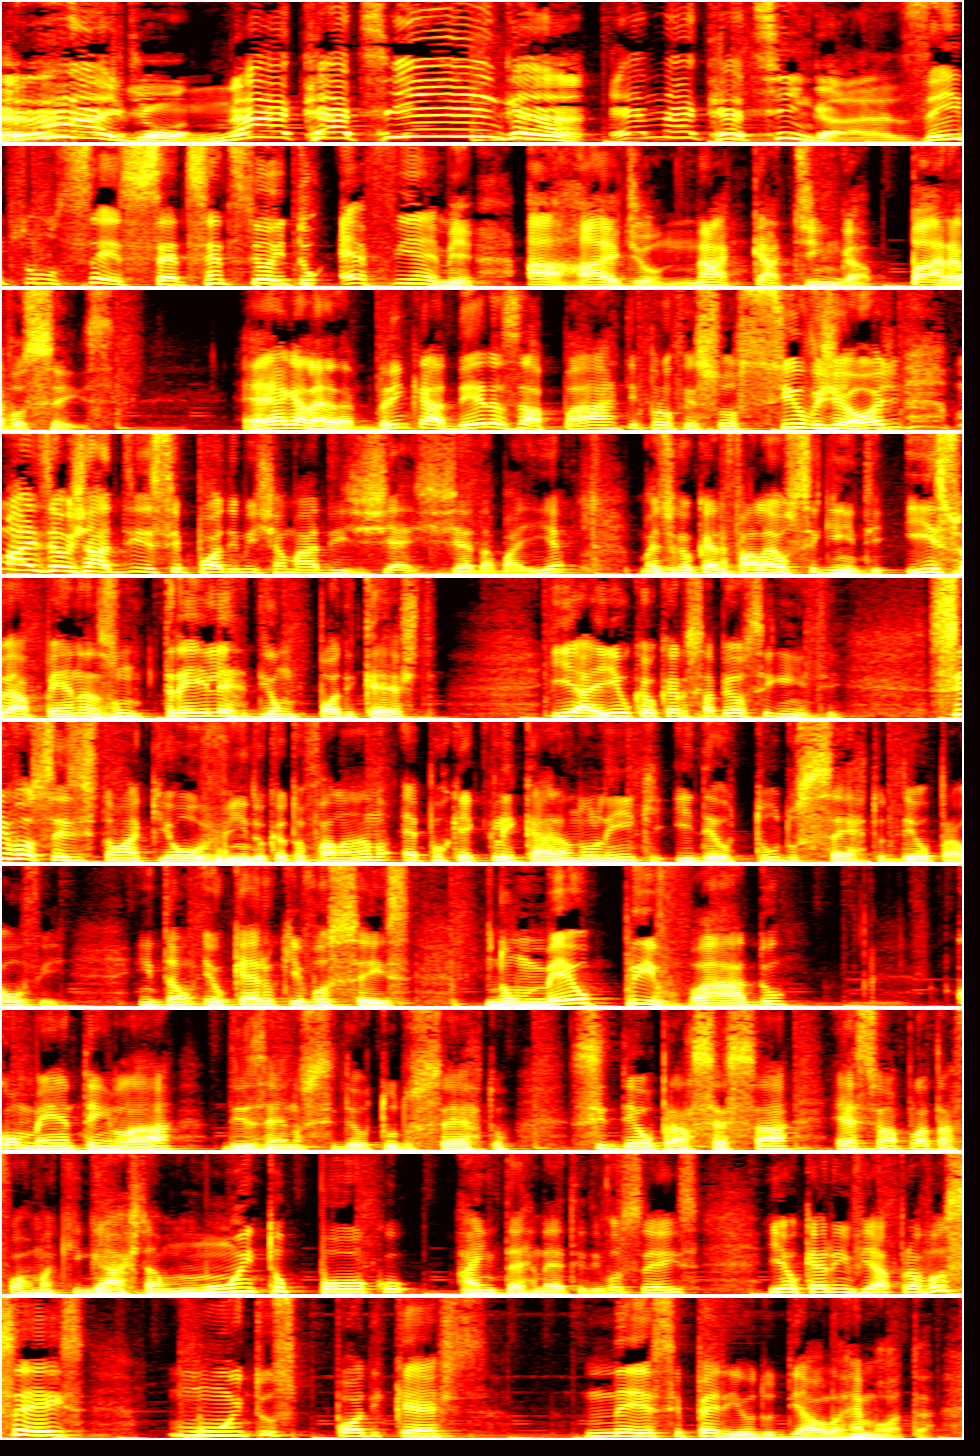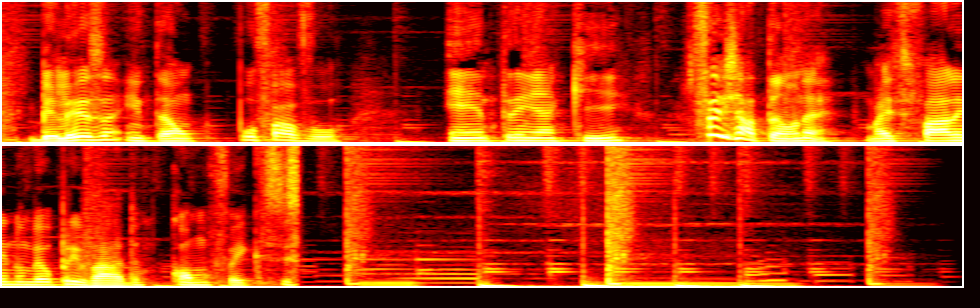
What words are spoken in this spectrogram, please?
Rádio na Caatinga! É na Caatinga, ZYC 708 FM, a rádio na Caatinga para vocês. É, galera, brincadeiras à parte, professor Silvio George, mas eu já disse, pode me chamar de Gegé da Bahia, mas o que eu quero falar é o seguinte, isso é apenas um trailer de um podcast, e aí o que eu quero saber é o seguinte, se vocês estão aqui ouvindo o que eu estou falando, é porque clicaram no link e deu tudo certo, deu para ouvir. Então eu quero que vocês, no meu privado, comentem lá dizendo se deu tudo certo, se deu para acessar. Essa é uma plataforma que gasta muito pouco a internet de vocês e eu quero enviar para vocês muitos podcasts nesse período de aula remota. Beleza? Então, por favor, entrem aqui. Vocês já estão, né? Mas falem no meu privado como foi que se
